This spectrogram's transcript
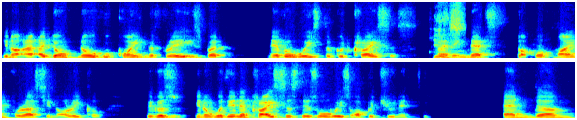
you know, I, I don't know who coined the phrase, but never waste a good crisis. Yes. I think that's top of mind for us in Oracle, because you know, within a crisis, there's always opportunity, and um,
